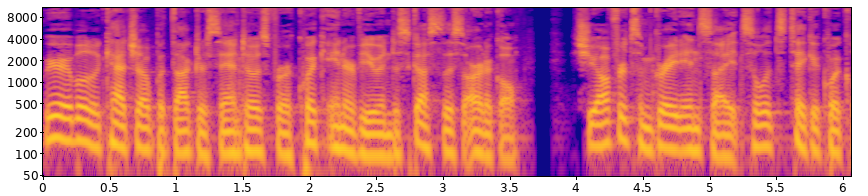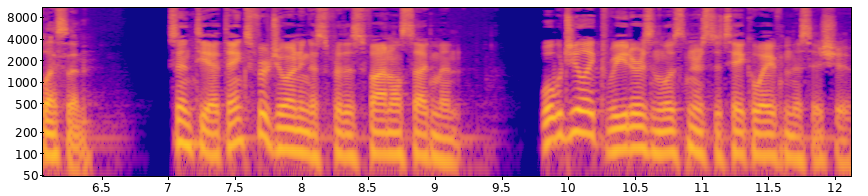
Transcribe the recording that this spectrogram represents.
We were able to catch up with Dr. Santos for a quick interview and discuss this article. She offered some great insight, so let's take a quick listen. Cynthia, thanks for joining us for this final segment. What would you like readers and listeners to take away from this issue?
